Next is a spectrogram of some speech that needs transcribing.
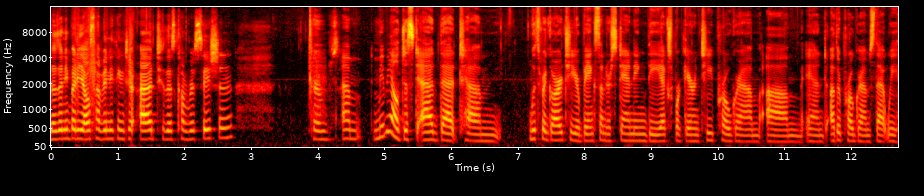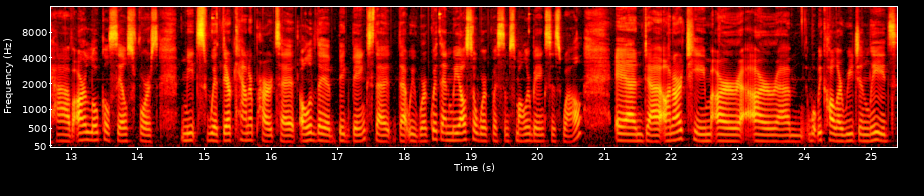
does anybody else have anything to add to this conversation? Um, maybe I'll just add that um, with regard to your bank's understanding the export guarantee program um, and other programs that we have, our local sales force meets with their counterparts at all of the big banks that, that we work with, and we also work with some smaller banks as well. And uh, on our team, our, our um, what we call our region leads,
